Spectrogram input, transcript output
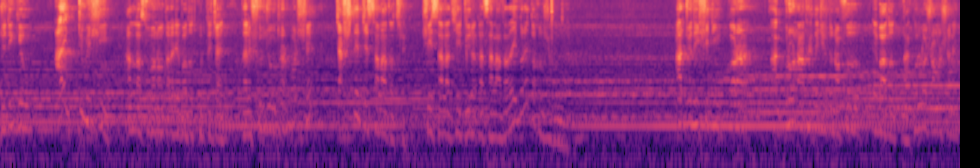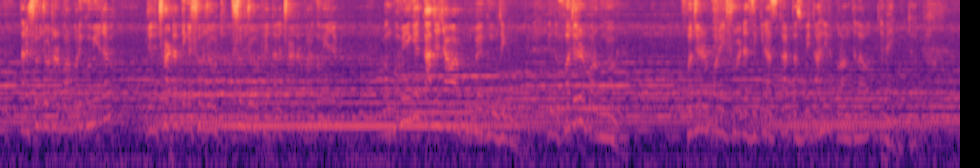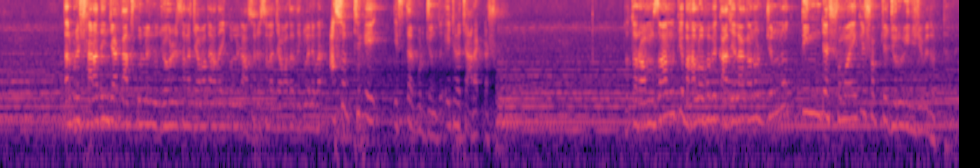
যদি কেউ আরেকটু বেশি আল্লাহ সুবাহ তালার ইবাদত করতে চায়, তাহলে সূর্য উঠার পর সে চাষতের যে সালাদ আছে, সেই সালাদ, সেই দুই রাখা সালাদ আদায় করে তখন সে ঘুম যাবে। আর যদি সেটি করার আগ্রহ না থাকে, যেহেতু নফল ইবাদত না করলেও সমস্যা নেই, তাহলে সূর্য ওঠার পর পরই ঘুমিয়ে যাবে। যদি ছয়টার দিকে সূর্য ওঠে সূর্য ওঠে, তাহলে ছয়টার পরে ঘুমিয়ে যাবে। এবং ঘুমিয়ে গিয়ে কাজে যাওয়ার পূর্বে ঘুম থেকে কিন্তু ফজরের পর ঘুমাবে। ফজরের পরে এই সময়টা জিকির, আজকার তাসবি তাহলিল, কোরআন, তেলাওয়াত ব্যয় করতে হবে। তারপরে সারাদিন যা কাজ করলেন, জোহরের সালাদ জামাতে আদায় করলেন, আসরের সালাদ জামাতে আদায় করলেন, এবার আসর থেকে ইফতার পর্যন্ত, এটা হচ্ছে আর একটা সময়। তো রমজানকে ভালোভাবে কাজে লাগানোর জন্য তিনটা সময়কে সবচেয়ে জরুরি হিসেবে ধরতে হবে।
